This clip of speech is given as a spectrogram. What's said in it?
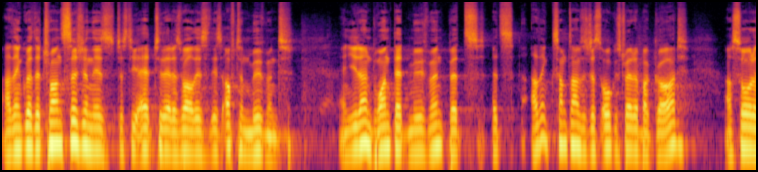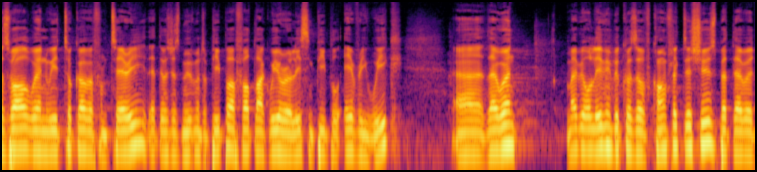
I think with the transition, there's just to add to that as well. There's there's often movement, and you don't want that movement, but it's. I think sometimes it's just orchestrated by God. I saw it as well when we took over from Terry that there was just movement of people. I felt like we were releasing people every week. Uh, they weren't maybe all leaving because of conflict issues, but there were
